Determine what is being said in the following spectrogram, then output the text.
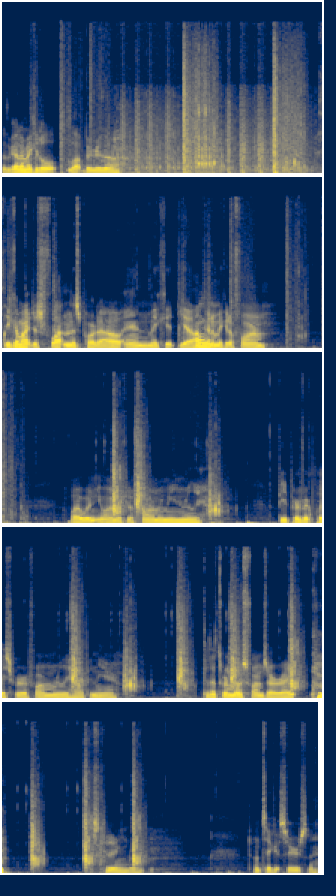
I've got to make it a lot bigger though. I think I might just flatten this part out and make it, yeah, I'm gonna make it a farm. Why wouldn't you want to make it a farm? I mean, really, be a perfect place for a farm really high up in the air. Because that's where most farms are, right? kidding, but don't take it seriously.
